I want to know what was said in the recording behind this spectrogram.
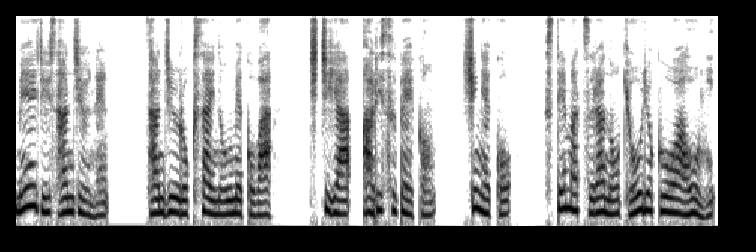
明治30年。36歳の梅子は父やアリス・ベーコン。重子。捨松らの協力を仰ぎ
